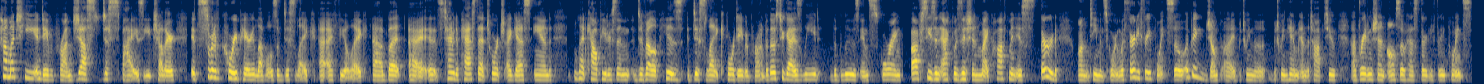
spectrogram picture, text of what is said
how much he and David Perron just despise each other. It's sort of Corey Perry levels of dislike, I feel like. Uh, but uh, it's time to pass that torch, I guess, and let Cal Petersen develop his dislike for David Perron. But those two guys lead the Blues in scoring. Off-season acquisition Mike Hoffman is third on the team in scoring with 33 points. So a big jump uh, between the between him and the top two. Uh, Brayden Schenn also has 33 points.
